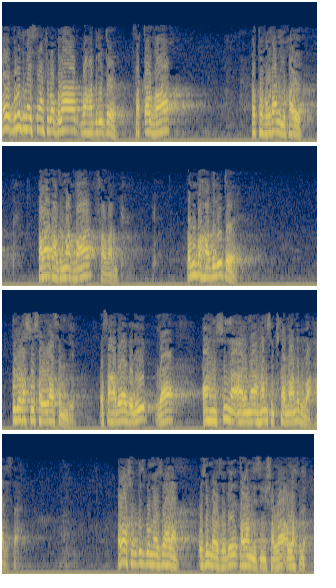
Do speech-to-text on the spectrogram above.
Evet, bunu demək istəyirəm ki, bunlar vahabiridir. Saqqal var və topuqdan yuxarı balar qaldırmaq var şalvarın. Və bu vahabilidir. Bunu Rasul sallallahu aleyhi deyib. Və sahabələr deyib və əhl-i sünnə alimlərin hamısının kitablarında bu var hədislər. Lakin biz bu mövzu hələ uzun mövzudur. Davam edəcək inşallah. Allah bilir.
